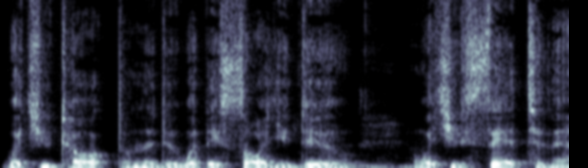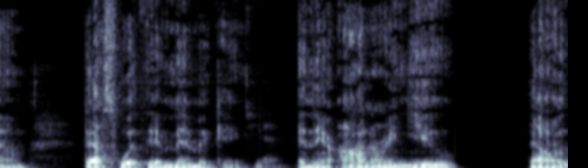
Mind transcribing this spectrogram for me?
what you taught them to do, what they saw you do mm-hmm. and what you said to them. That's what they're mimicking yeah. and they're honoring you. Now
